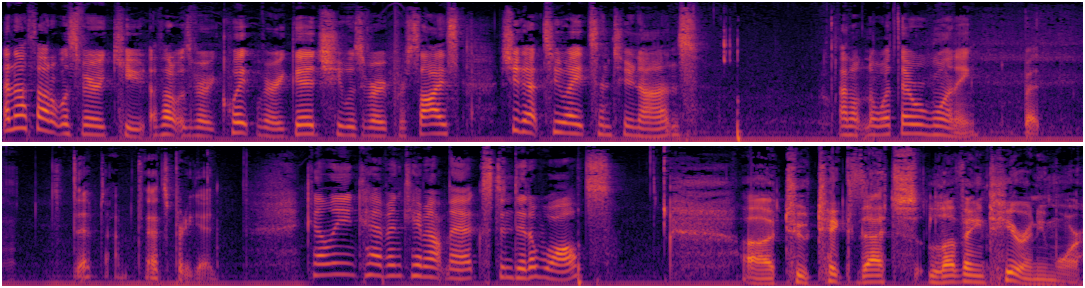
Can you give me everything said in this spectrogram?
And I thought it was very cute. I thought it was very quick, very good. She was very precise. She got two eights and two nines. I don't know what they were wanting, but that, that's pretty good. Kelly and Kevin came out next and did a waltz. Uh, to take that love ain't here anymore.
